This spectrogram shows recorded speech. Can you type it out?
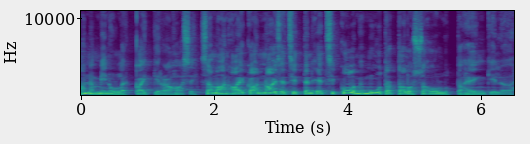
anna minulle kaikki rahasi. Samaan aikaan naiset sitten etsi kolme muuta talossa ollutta henkilöä.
